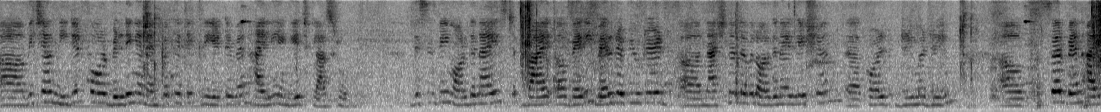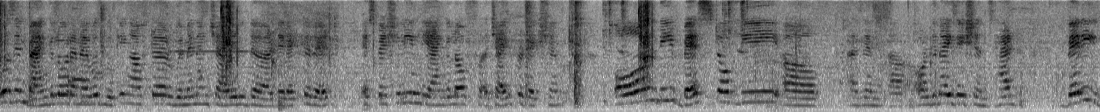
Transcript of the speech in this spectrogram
uh, which are needed for building an empathetic creative and highly engaged classroom. This is being organized by a very well reputed uh, national level organization uh, called Dream a Dream. Uh, sir, when I was in Bangalore and I was looking after Women and Child uh, Directorate, especially in the angle of uh, child protection, all the best of the uh, as in uh, organizations had very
